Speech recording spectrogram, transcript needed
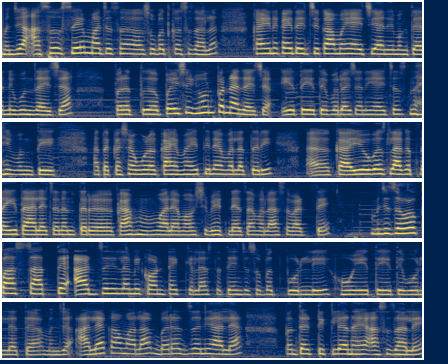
म्हणजे असं सेम माझ्या स- सोबत कसं झालं काही ना काही त्यांची कामं यायची आणि मग त्या निघून जायच्या. परत पैसे घेऊन पण नाही जायच्या. येते येते बोलायच्या आणि यायच्याच नाही. मग ते आता कशामुळं काय माहिती नाही मला तरी. का योगच लागत नाही इथं आल्याच्यानंतर कामवाल्या मावशी भेटण्याचा मला असं वाटते म्हणजे जवळपास सात ते आठ जणीला मी कॉन्टॅक्ट केला असता. त्यांच्यासोबत बोलले हो येते येते बोलल्या त्या. म्हणजे आल्या कामाला बऱ्याच जणी आल्या पण त्या टिकल्या नाही असं झालंय.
